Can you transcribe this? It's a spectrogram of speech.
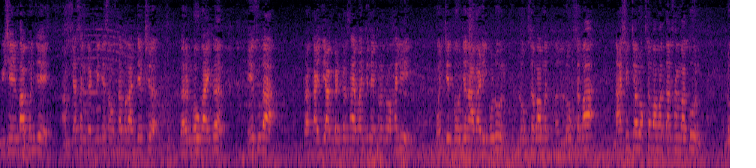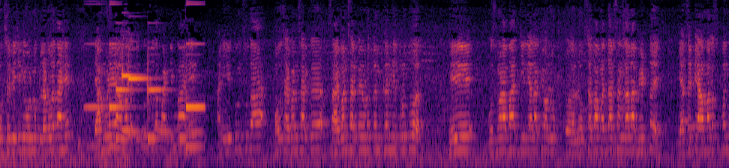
विशेष बाब म्हणजे आमच्या संघटनेचे संस्थापक अध्यक्ष करणभाऊ गायकर हे सुद्धा प्रकाशजी आंबेडकर साहेबांच्या नेतृत्वाखाली वंचित बहुजन आघाडीकडून लोकसभा मत लोकसभा नाशिकच्या लोकसभा मतदारसंघातून लोकसभेची निवडणूक लढवत आहेत. त्यामुळे आम्हाला तिथून सुद्धा पाठिंबा आहे. आणि इथून सुद्धा भाऊसाहेबांसारखं साहेबांसारखं एवढं कणखर नेतृत्व हे उस्मानाबाद जिल्ह्याला किंवा लोक लोकसभा मतदारसंघाला भेटतंय यासाठी आम्हाला पण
